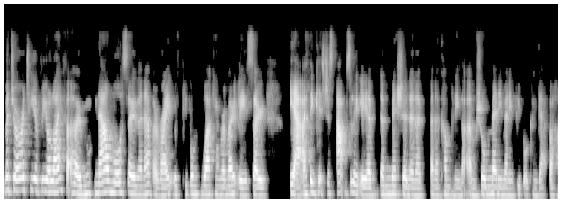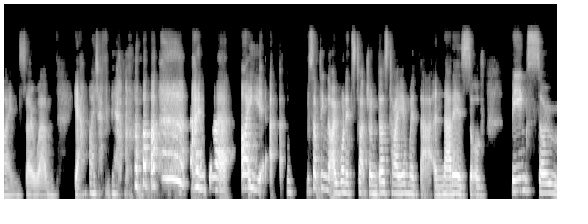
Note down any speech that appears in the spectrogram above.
majority of your life at home now more so than ever right with people working remotely so yeah i think it's just absolutely a, a mission and a, and a company that i'm sure many many people can get behind so um yeah i definitely am and uh, i uh, something that i wanted to touch on does tie in with that and that is sort of being so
